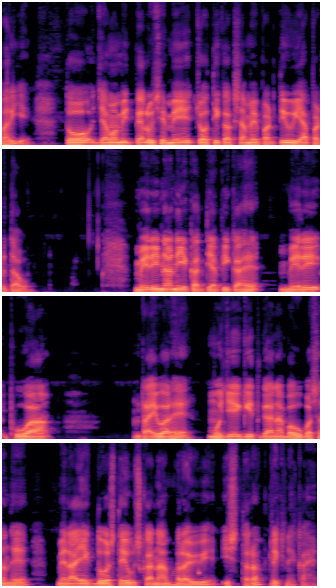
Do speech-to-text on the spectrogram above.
भरिए। तो जब अमित पहलू से मैं चौथी कक्षा में पढ़ती हूँ या पढ़ता हूँ। मेरी नानी एक अध्यापिका है मेरे फुआ ड्राइवर है मुझे गीत गाना बहु पसंद है मेरा एक दोस्त है उसका नाम रवि है इस तरह लिखने का है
